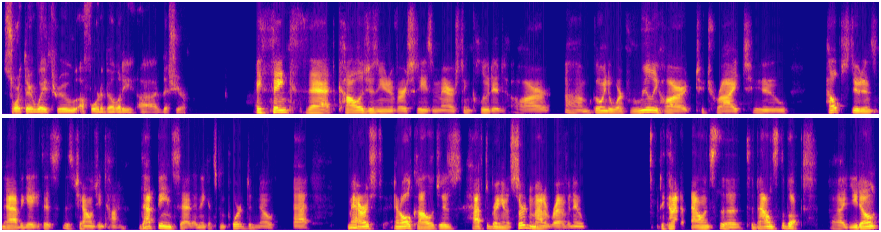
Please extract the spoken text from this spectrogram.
sort their way through affordability uh, this year? I think that colleges and universities, and Marist included, are um, going to work really hard to try to help students navigate this, this challenging time. That being said, I think it's important to note that Marist and all colleges have to bring in a certain amount of revenue to kind of balance the to balance the books. Uh, you don't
